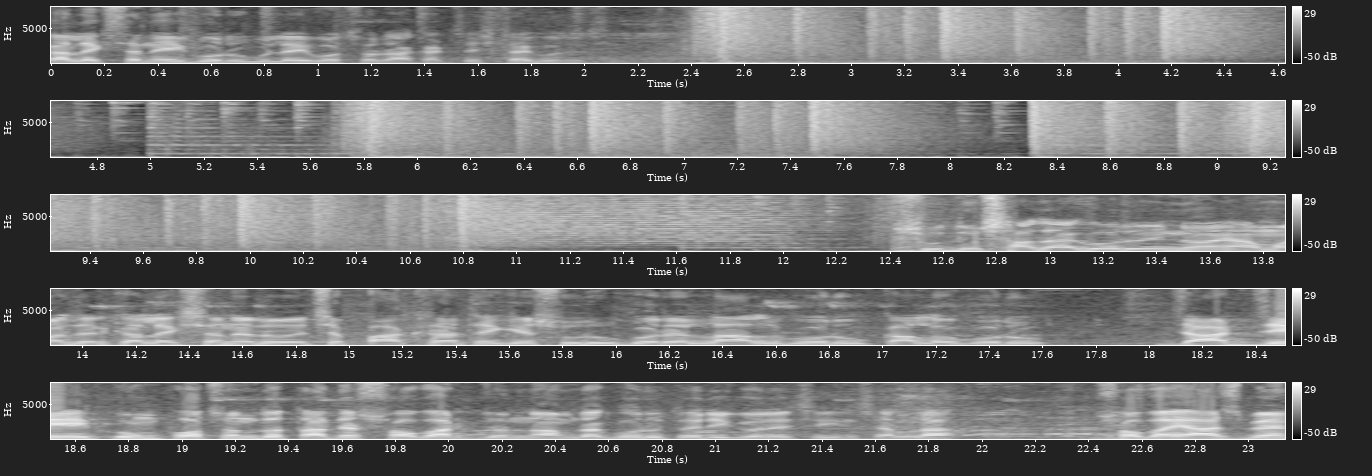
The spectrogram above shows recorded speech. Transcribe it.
কালেকশানে এই গরুগুলো এই বছর রাখার চেষ্টা করেছি। শুধু সাদা গরুই নয়, আমাদের কালেকশানে রয়েছে পাখরা থেকে শুরু করে লাল গরু, কালো গরু। যার যেরকম পছন্দ, তাদের সবার জন্য আমরা গরু তৈরি করেছি। ইনশাল্লাহ সবাই আসবেন,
